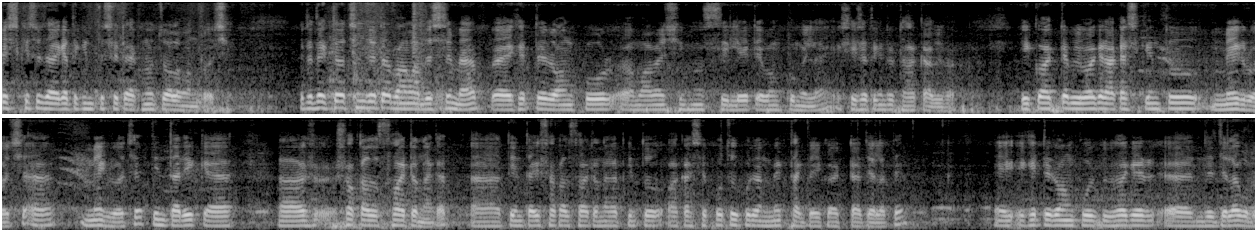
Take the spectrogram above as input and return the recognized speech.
বেশ কিছু জায়গাতে কিন্তু সেটা এখনও চলমান রয়েছে। এটা দেখতে পাচ্ছেন যেটা বাংলাদেশের ম্যাপ। এক্ষেত্রে রংপুর ময়মনসিংহ, সিলেট এবং কুমিল্লা, সেই সাথে কিন্তু ঢাকা বিভাগ। এই কয়েকটা বিভাগের আকাশে কিন্তু মেঘ রয়েছে মেঘ রয়েছে। তিন তারিখ সকাল ছয়টা নাগাদ তিন তারিখ সকাল ছয়টা নাগাদ কিন্তু আকাশে প্রচুর পরিমাণ মেঘ থাকবে এই কয়েকটা জেলাতে। এক্ষেত্রে রংপুর বিভাগের যে জেলাগুলো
